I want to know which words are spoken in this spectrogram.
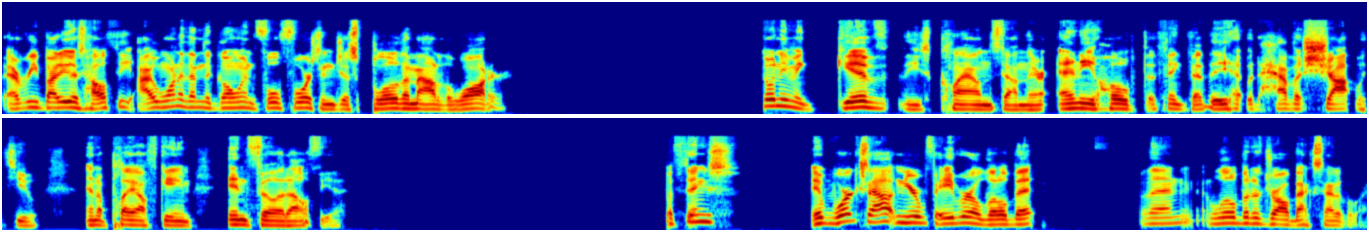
everybody was healthy, I wanted them to go in full force and just blow them out of the water. Don't even give these clowns down there any hope to think that they would have a shot with you in a playoff game in Philadelphia. But things, it works out in your favor a little bit, but then a little bit of drawbacks out of the way.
